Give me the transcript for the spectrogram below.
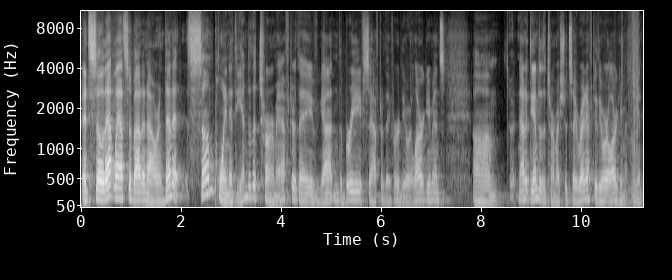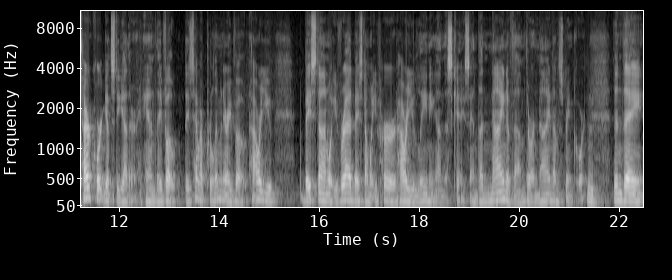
And so that lasts about an hour. And then at some point at the end of the term, after they've gotten the briefs, after they've heard the oral arguments, um, not at the end of the term, I should say, right after the oral argument, the entire court gets together and they vote. They just have a preliminary vote. How are you, based on what you've read, based on what you've heard, how are you leaning on this case? And the nine of them, there are nine on the Supreme Court, then they,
